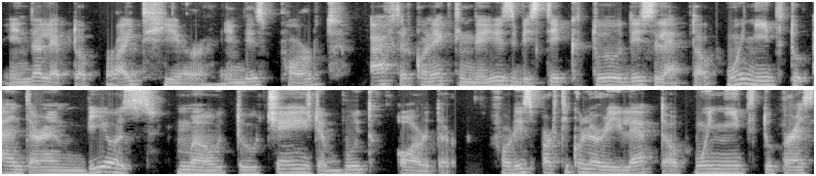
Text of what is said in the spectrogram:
in the laptop right here in this port. After connecting the USB stick to this laptop, we need to enter in BIOS mode to change the boot order. For this particular laptop, we need to press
